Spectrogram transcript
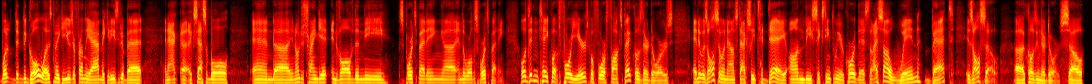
what the, the goal was to make a user friendly app, make it easy to bet and uh, accessible, and uh, you know just try and get involved in the sports betting uh, in the world of sports betting. Well, it didn't take what four years before Fox Bet closed their doors, and it was also announced actually today on the 16th when we record this that I saw WynnBET is also. Uh, closing their doors. So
